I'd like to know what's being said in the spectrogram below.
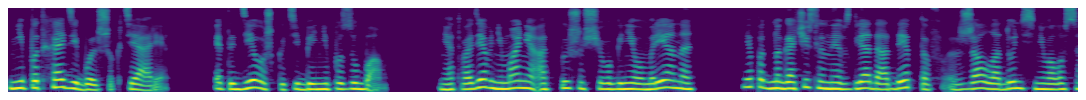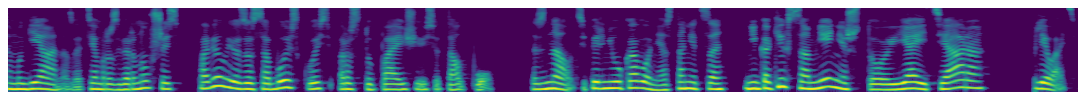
«Не подходи больше к Тиаре. Эта девушка тебе не по зубам». Не отводя внимания от пышущего гневом Риана, я под многочисленные взгляды адептов сжал ладонь синеволосой Магиана, затем, развернувшись, повел ее за собой сквозь расступающуюся толпу. Знал, теперь ни у кого не останется никаких сомнений, что я и Тиара... Плевать.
